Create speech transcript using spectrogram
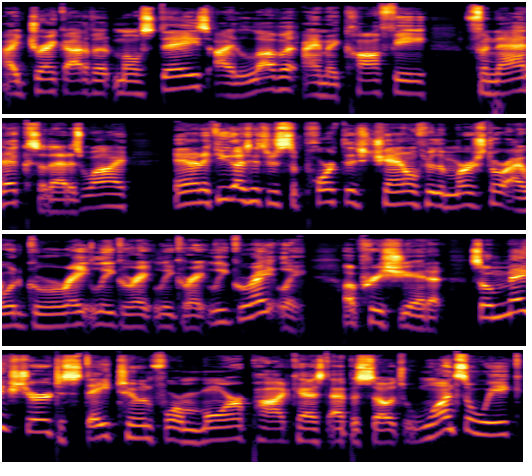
I drink out of it most days. I love it. I'm a coffee fanatic, so that is why. And if you guys get to support this channel through the merch store, I would greatly, greatly, greatly, greatly appreciate it. So make sure to stay tuned for more podcast episodes once a week.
